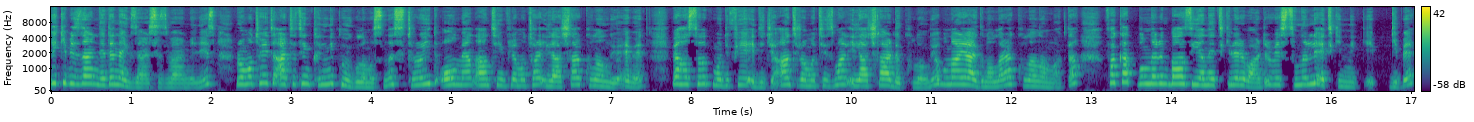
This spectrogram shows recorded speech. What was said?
Peki bizler neden egzersiz vermeliyiz? Romatoid artritin klinik uygulamasında steroid olmayan antiinflamatuar ilaçlar kullanılıyor. Evet ve hastalık modifiye edici antiromatizmal ilaçlar da kullanılıyor. Bunlar yaygın olarak kullanılmakta. Fakat bunların bazı yan etkileri vardır ve sınırlı etkinlik gibi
